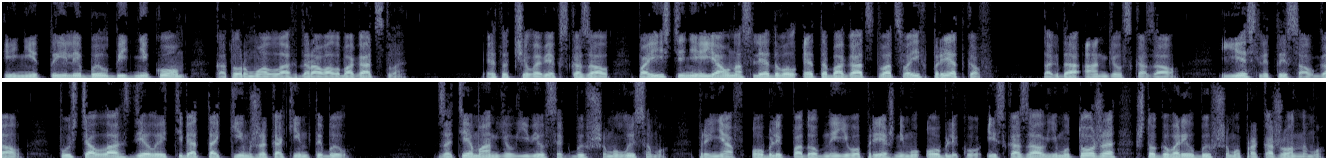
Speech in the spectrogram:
и не ты ли был бедняком, которому Аллах даровал богатство?» Этот человек сказал, «Поистине я унаследовал это богатство от своих предков». Тогда ангел сказал, «Если ты солгал, пусть Аллах сделает тебя таким же, каким ты был». Затем ангел явился к бывшему лысому, приняв облик, подобный его прежнему облику, и сказал ему то же, что говорил бывшему прокаженному.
